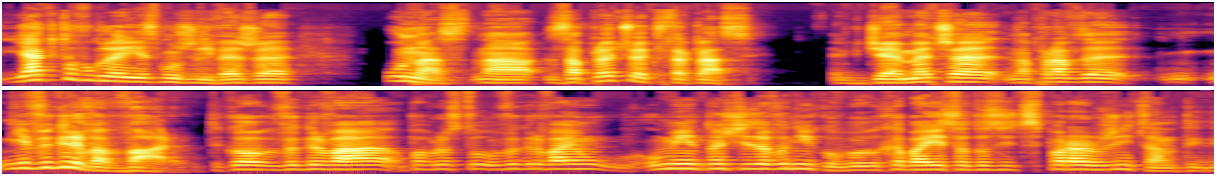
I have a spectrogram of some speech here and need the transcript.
jak to w ogóle jest możliwe, że u nas na zapleczu ekstraklasy, gdzie mecze naprawdę nie wygrywa VAR, tylko wygrywa po prostu wygrywają umiejętności zawodników, bo chyba jest to dosyć spora różnica. Tych,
